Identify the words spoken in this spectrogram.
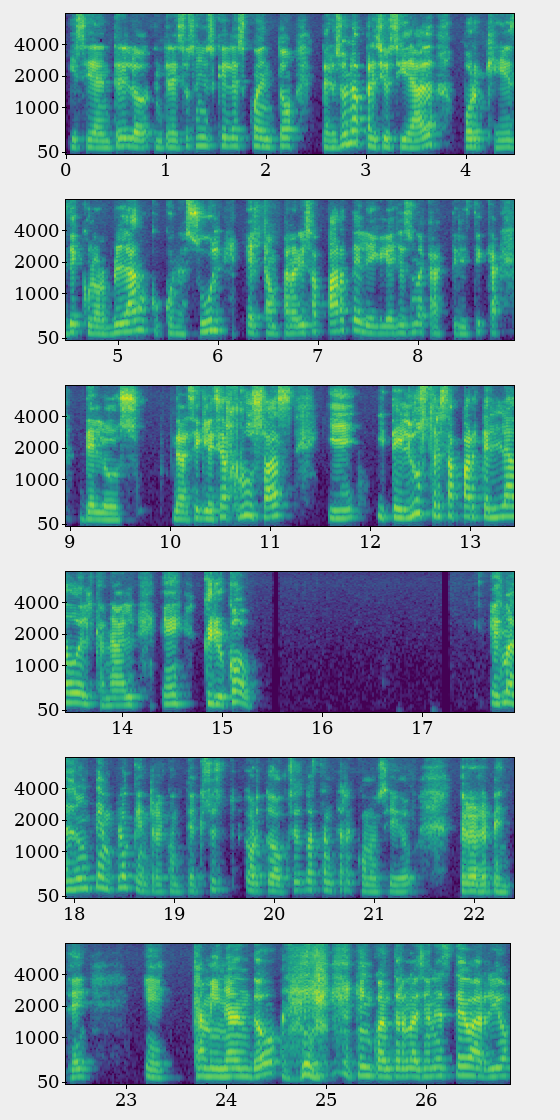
y se da entre, lo, entre estos años que les cuento, pero es una preciosidad porque es de color blanco con azul, el campanario esa parte de la iglesia es una característica de los de las iglesias rusas y, te ilustra esta parte al lado del canal eh, Kryukov. Es más, es un templo que dentro del contexto ortodoxo es bastante reconocido, pero de repente, eh, caminando en cuanto a relación a este barrio,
